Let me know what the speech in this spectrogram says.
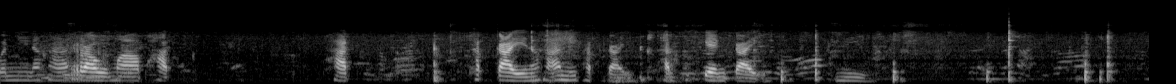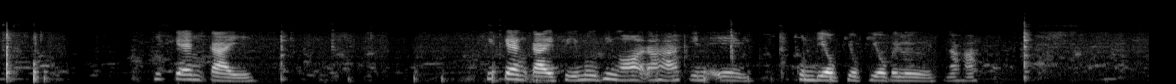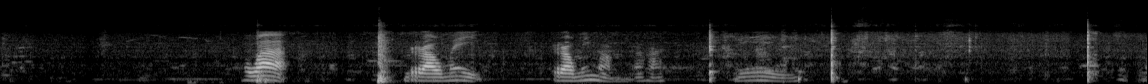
วันนี้นะคะเรามาผัด ผัด ผัดไก่นะคะ อันนี้ผัดไก่ ผัดพริกแกงไก่ นี่พริกแกงไก่พริกแกงไก่ฝีมือพี่เงาะนะคะ กินเอง คนเดียวเพียวๆไปเลยนะคะ เพราะว่าเราไม่เราไม่หม่ำนะคะ นี่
